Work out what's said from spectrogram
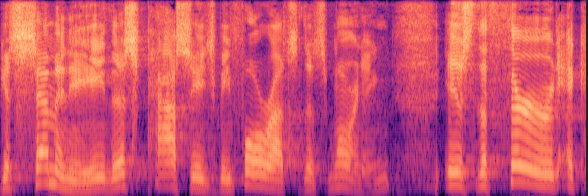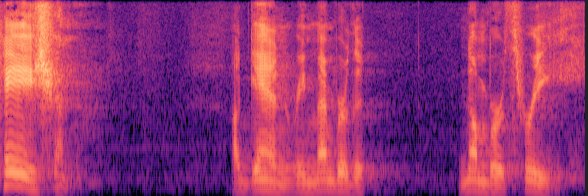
Gethsemane, this passage before us this morning, is the third occasion. Again, remember the number three.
